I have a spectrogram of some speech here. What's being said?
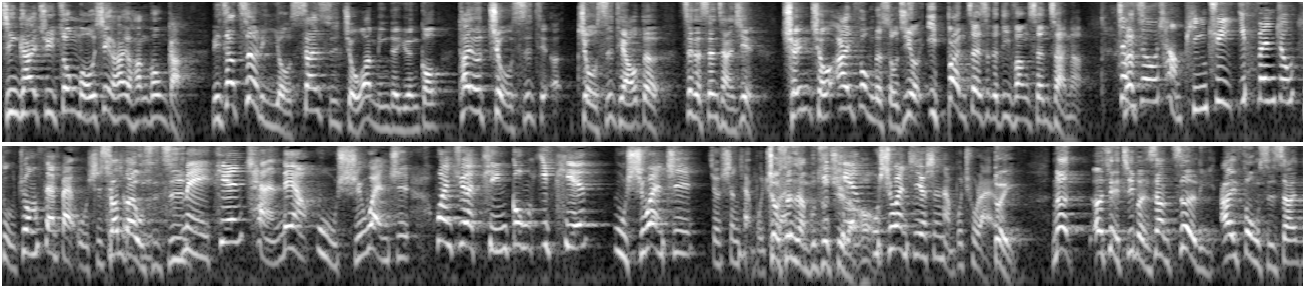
经开区、中牟县，还有航空港。你知道这里有三十九万名的员工，它有九十条九十条的这个生产线。全球 iPhone 的手机有一半在这个地方生产呢、啊。郑州厂平均一分钟组装三百五十三百五十只，每天产量五十万只。换句话，停工一天。五十万只就生产不出来，就生产不出去了。五十万只就生产不出来了。对，那而且基本上这里 iPhone 十三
